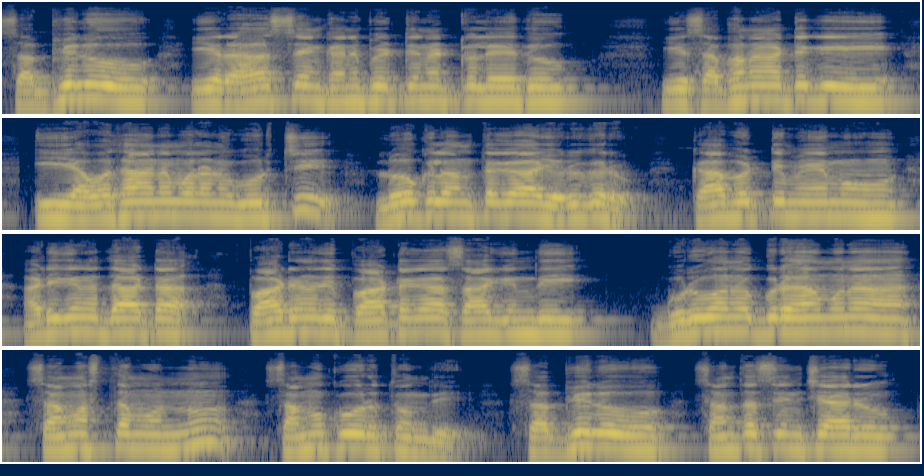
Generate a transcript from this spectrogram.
సభ్యులు ఈ రహస్యం కనిపెట్టినట్లు లేదు. ఈ సభనాటికి ఈ అవధానములను గూర్చి లోకులంతగా ఎరుగరు. కాబట్టి మేము అడిగిన దాట పాడినది పాటగా సాగింది. గురువనుగ్రహమున సమస్తమును సమకూరుతుంది. సభ్యులు సంతసించారు.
